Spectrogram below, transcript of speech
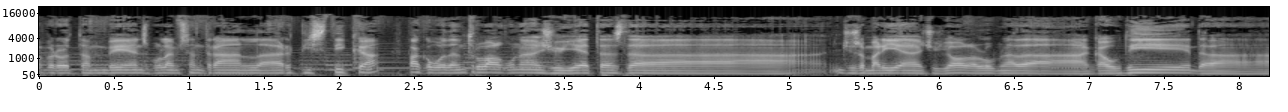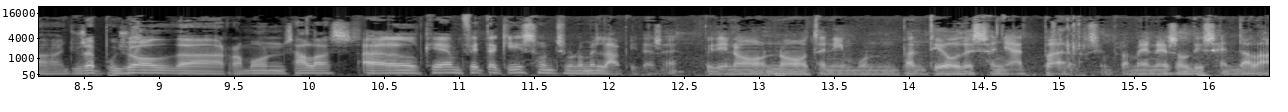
però també ens volem centrar en l'artística. Paco, podem trobar algunes joietes de Josep Maria Jujol, alumne de Gaudí, de Josep Pujol, de Ramon Sales... El que hem fet aquí són simplement làpides, eh? Vull dir, no, no tenim un panteó dissenyat per, simplement és el disseny de la,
